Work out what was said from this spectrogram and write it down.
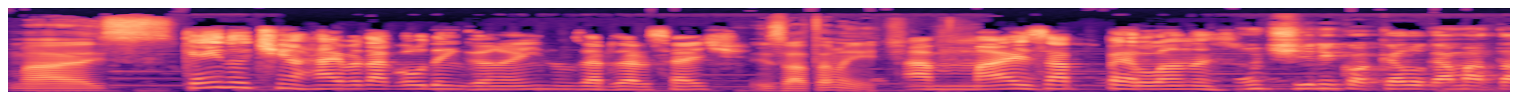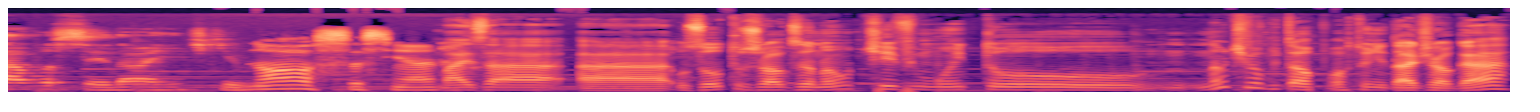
Mas, Quem não tinha raiva da Golden Gun, hein, no 007? exatamente. A mais apelana. Um tiro em qualquer lugar matava você, dava hit kill. Nossa senhora. Mas a, a- os outros jogos eu não tive muito. Não tive muita oportunidade de jogar.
